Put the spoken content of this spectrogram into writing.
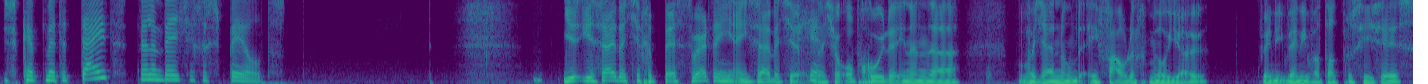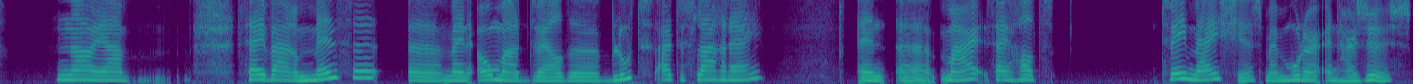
Dus ik heb met de tijd wel een beetje gespeeld. Je, je zei dat je gepest werd en je, en je zei dat je, ja. dat je opgroeide in een, uh, wat jij noemde, eenvoudig milieu. Ik weet niet, weet niet wat dat precies is. Nou ja, zij waren mensen. Uh, mijn oma dwelde bloed uit de slagerij. En, uh, maar zij had twee meisjes, mijn moeder en haar zus.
